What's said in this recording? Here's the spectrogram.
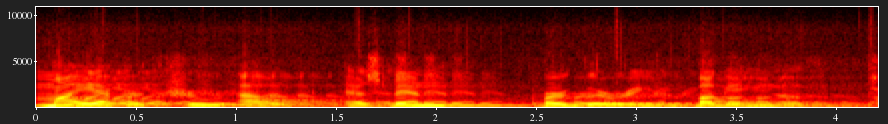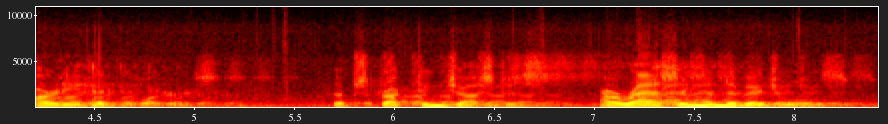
My effort throughout has been burglary and bugging of party headquarters, obstructing justice, harassing individuals,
